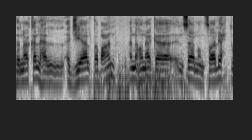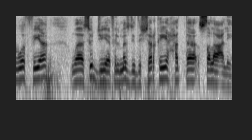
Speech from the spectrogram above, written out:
تناقلها الأجيال طبعا أن هناك إنسان صالح توفي وسجي في المسجد الشرقي حتى الصلاة عليه.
